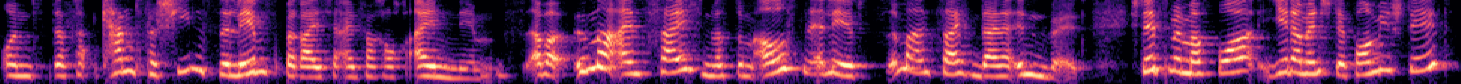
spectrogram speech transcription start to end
Und das kann verschiedenste Lebensbereiche einfach auch einnehmen. Es ist aber immer ein Zeichen, was du im Außen erlebst, es ist immer ein Zeichen deiner Innenwelt. Ich stelle mir mal vor, jeder Mensch, der vor mir steht,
